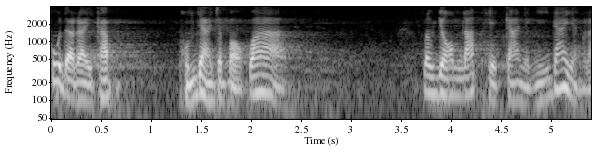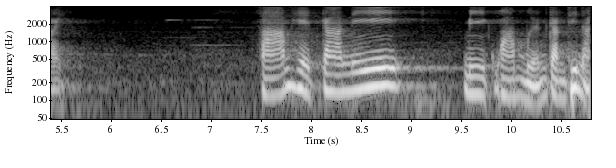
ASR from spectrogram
พูดอะไรครับ ผมอยากจะบอกว่า เรายอมรับเหตุการณ์อย่างนี้ได้อย่างไรสามเหตุการณ์นี้มีความเหมือนกันที่ไหน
